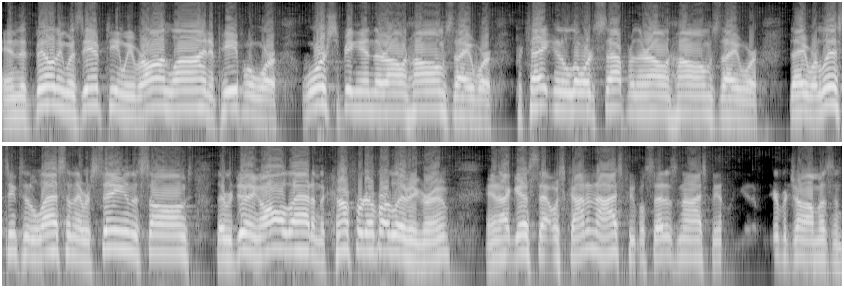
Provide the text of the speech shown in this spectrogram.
and the building was empty, and we were online, and people were worshiping in their own homes. They were partaking of the Lord's Supper in their own homes. They were, they were listening to the lesson. They were singing the songs. They were doing all that in the comfort of our living room. And I guess that was kind of nice. People said it's nice being able to get up in your pajamas and,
